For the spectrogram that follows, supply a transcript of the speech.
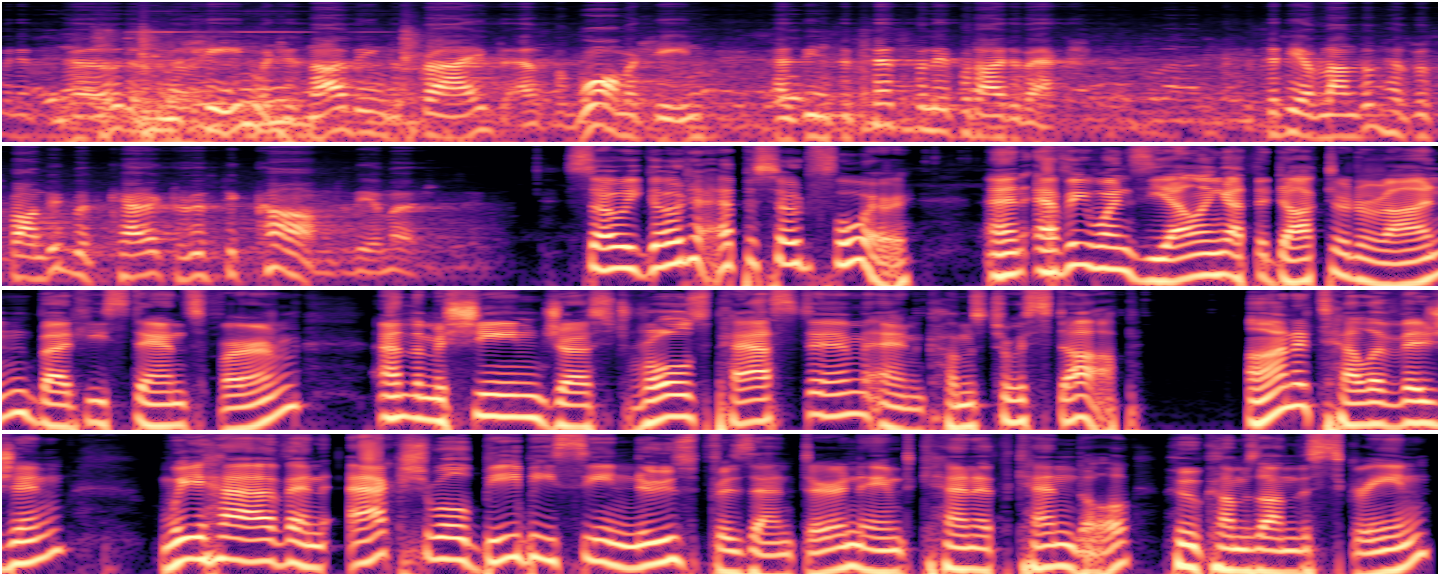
Few minutes ago, that the machine, which is now being described as the war machine, has been successfully put out of action. The City of London has responded with characteristic calm to the emergency. So we go to episode four, and everyone's yelling at the doctor to run, but he stands firm, and the machine just rolls past him and comes to a stop. On a television, we have an actual BBC news presenter named Kenneth Kendall who comes on the screen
